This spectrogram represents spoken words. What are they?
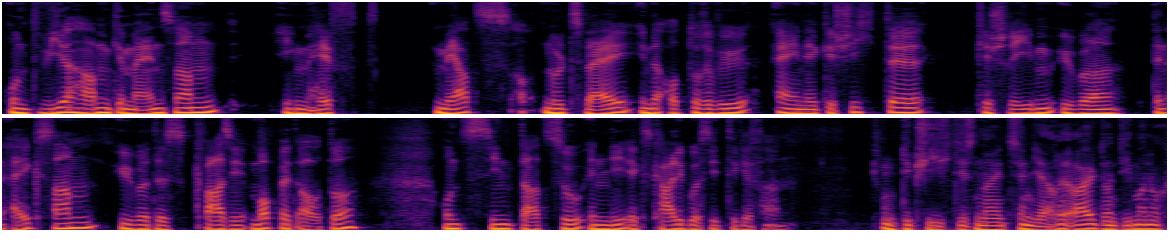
Und wir haben gemeinsam im Heft März 02 in der Autorevue eine Geschichte geschrieben über den Aixam, über das quasi Moped-Auto und sind dazu in die Excalibur City gefahren. Und die Geschichte ist 19 Jahre alt und immer noch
